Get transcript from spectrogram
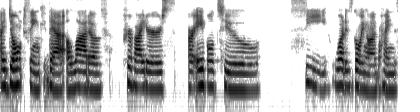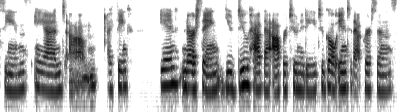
I don't think that a lot of providers are able to see what is going on behind the scenes, and um, I think in nursing, you do have that opportunity to go into that person's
